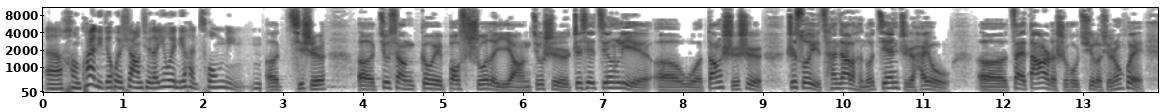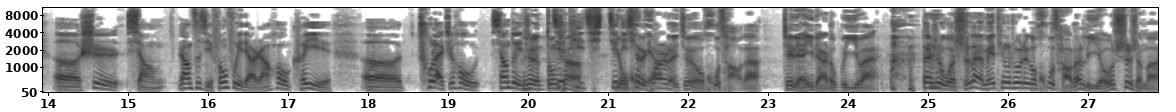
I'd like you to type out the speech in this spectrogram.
呃很快你就会上去的，因为你很聪明。嗯。呃，其实，呃，就像各位 boss 说的一样，就是这些经历，呃，我当时是之所以参加了很多兼职，还有呃，在大二的时候去了学生会，呃，是想让自己丰富一点，然后可以呃出来之后相对不是东接畅地气接有地气儿点儿。护花的就有护草的，这点一点都不意外。但是我实在没听出这个护草的理由是什么。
